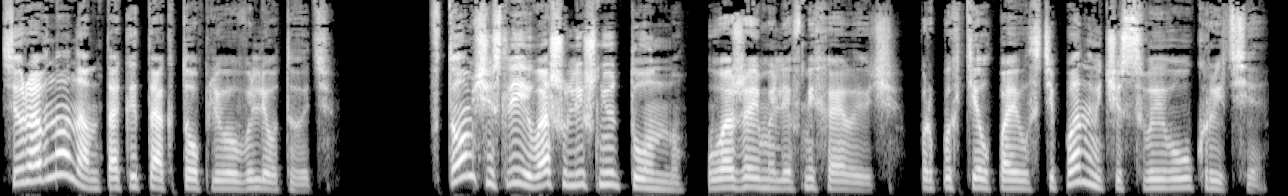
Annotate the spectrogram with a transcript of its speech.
Все равно нам так и так топливо вылетывать. В том числе и вашу лишнюю тонну, уважаемый Лев Михайлович, пропыхтел Павел Степанович из своего укрытия.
